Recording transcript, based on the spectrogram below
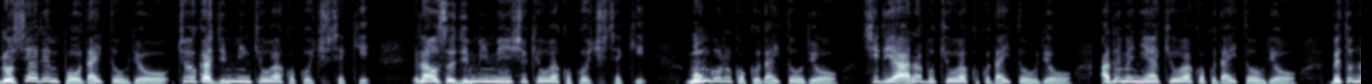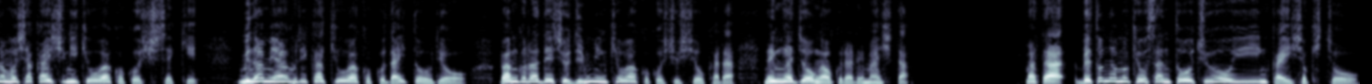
ロシア連邦大統領、中華人民共和国主席、ラオス人民民主共和国主席、モンゴル国大統領、シリアアラブ共和国大統領、アルメニア共和国大統領、ベトナム社会主義共和国主席、南アフリカ共和国大統領、バングラデシュ人民共和国首相から年賀状が送られました。また、ベトナム共産党中央委員会書記長、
